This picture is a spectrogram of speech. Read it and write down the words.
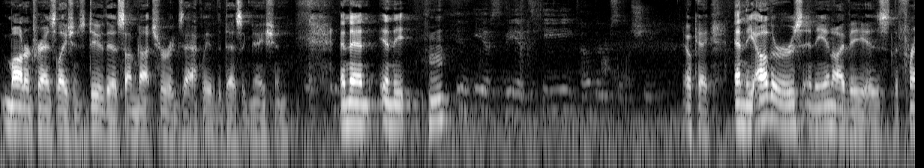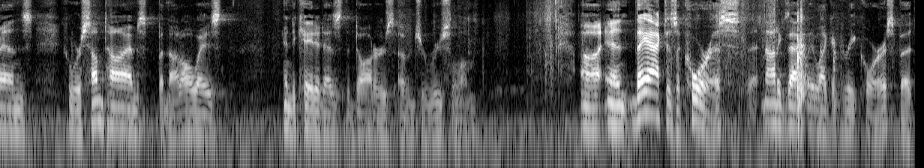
modern translations do this. I'm not sure exactly of the designation. And then in the hmm? in ESV it's he, others, and she. Okay, and the others in the NIV is the friends who are sometimes, but not always, indicated as the daughters of Jerusalem. Uh, and they act as a chorus, not exactly like a Greek chorus, but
